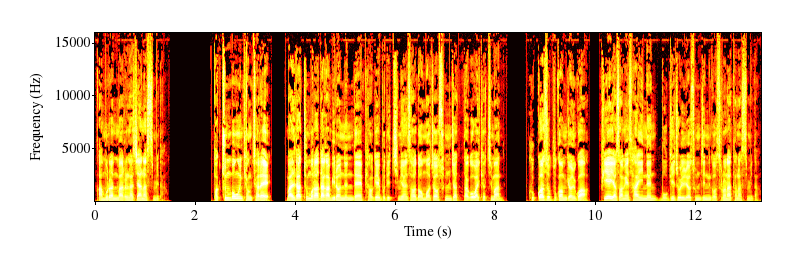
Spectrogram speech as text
아무런 말을 하지 않았습니다. 박춘봉은 경찰에 말다툼을 하다가 밀었는데 벽에 부딪히면서 넘어져 숨졌다고 밝혔지만 국과수 부검 결과 피해 여성의 사인은 목이 졸려 숨진 것으로 나타났습니다.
